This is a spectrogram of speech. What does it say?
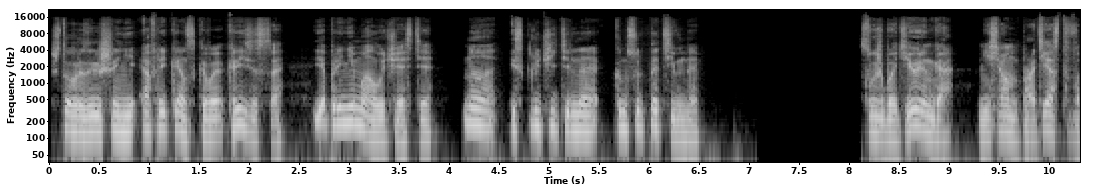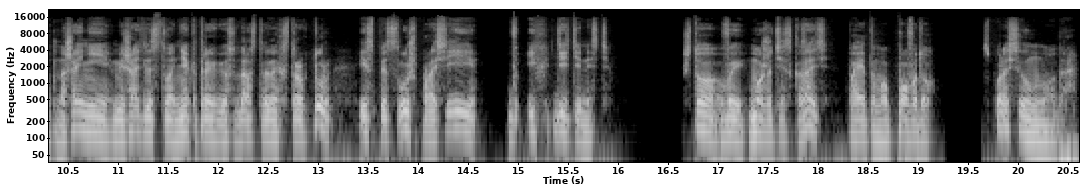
что в разрешении африканского кризиса я принимал участие, но исключительно консультативно. Служба Тьюринга внесен протест в отношении вмешательства некоторых государственных структур и спецслужб России в их деятельность. Что вы можете сказать по этому поводу? спросил Нода.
